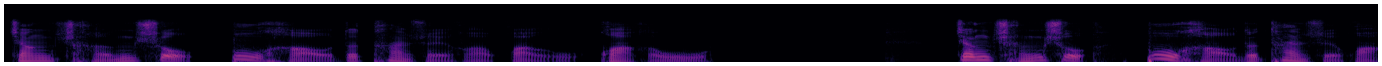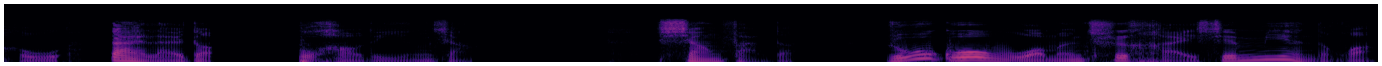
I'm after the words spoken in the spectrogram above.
将承受不好的碳水化化物化合物，将承受不好的碳水化合物带来的。不好的影响。相反的，如果我们吃海鲜面的话，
